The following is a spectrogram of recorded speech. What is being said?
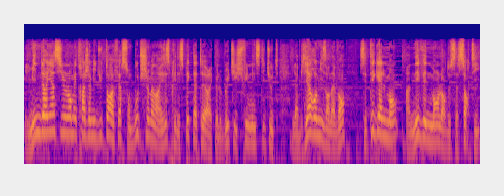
Et mine de rien, si le long métrage a mis du temps à faire son bout de chemin dans les esprits des spectateurs et que le British Film Institute l'a bien remise en avant, c'est également un événement lors de sa sortie,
